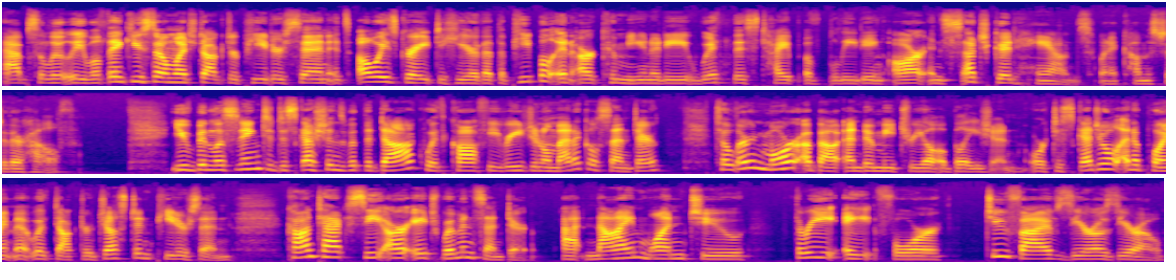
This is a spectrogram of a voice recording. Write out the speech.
Absolutely. Well, thank you so much, Dr. Peterson. It's always great to hear that the people in our community with this type of bleeding are in such good hands when it comes to their health. You've been listening to Discussions with the Doc with Coffee Regional Medical Center. To learn more about endometrial ablation or to schedule an appointment with Dr. Justin Peterson, contact CRH Women's Center at 912 384 2500.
